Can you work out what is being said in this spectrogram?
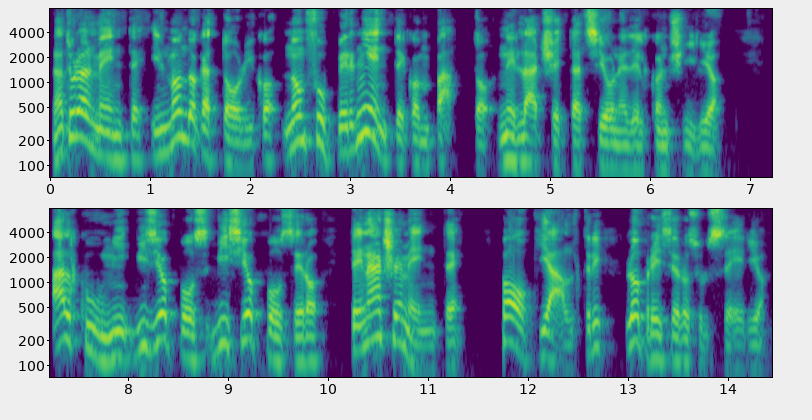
Naturalmente il mondo cattolico non fu per niente compatto nell'accettazione del concilio. Alcuni vi si, oppos- vi si opposero tenacemente, pochi altri lo presero sul serio.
